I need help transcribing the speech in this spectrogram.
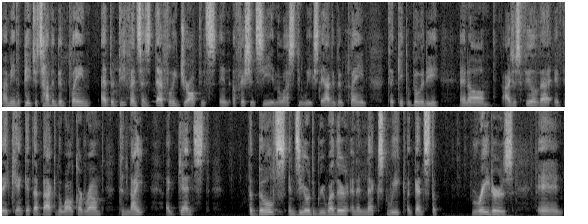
I mean, the Patriots haven't been playing. Uh, their defense has definitely dropped in in efficiency in the last two weeks. They haven't been playing to capability, and um, I just feel that if they can't get that back in the wild card round tonight against the Bills in zero degree weather, and then next week against the Raiders in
